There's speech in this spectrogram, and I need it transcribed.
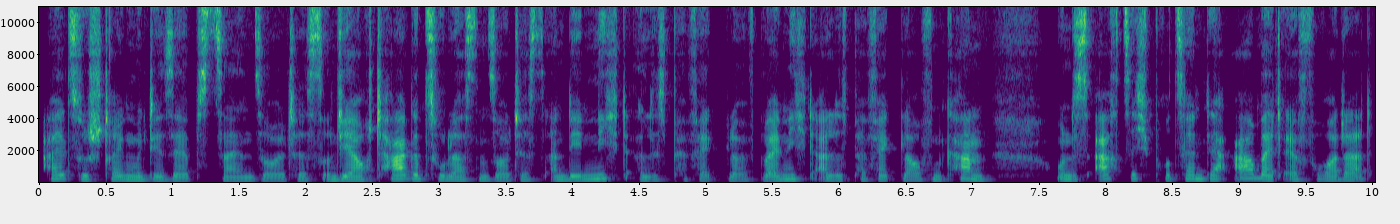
allzu streng mit dir selbst sein solltest und dir auch Tage zulassen solltest, an denen nicht alles perfekt läuft, weil nicht alles perfekt laufen kann und es 80 Prozent der Arbeit erfordert,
